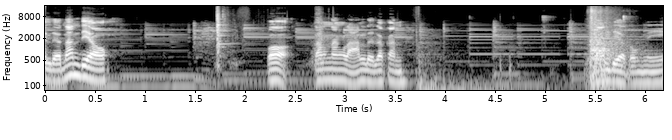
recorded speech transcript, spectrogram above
เหลือด้านเดียว ก็ตั้งนั่งร้านเลยแล้วกัน ด้านเดียวตรงนี้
